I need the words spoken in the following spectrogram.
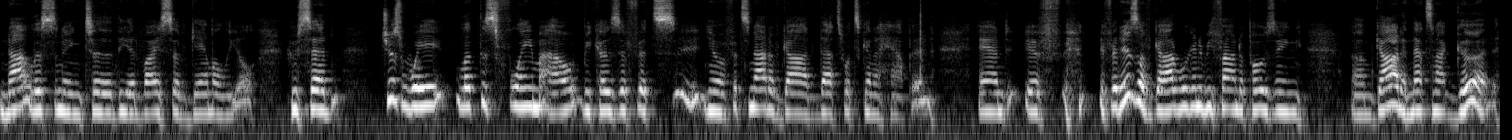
not listening to the advice of Gamaliel, who said, "Just wait, let this flame out, because if it's you know if it's not of God, that's what's going to happen." And if if it is of God, we're going to be found opposing um, God, and that's not good.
